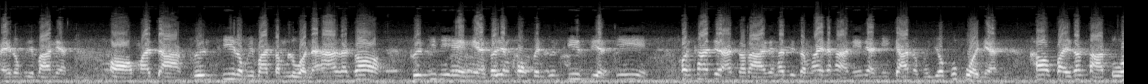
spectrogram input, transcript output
ในโรงพยาบาลเนี่ยออกมาจากพื้นที่โรงพยาบาลตำรวจนะฮะแล้วก็พื้นที่นี้เองเนี่ยก็ยังคงเป็นพื้นที่เสี่ยงที่ค่อนข้างจะอันตรายนะครับที่ทำให้ณขณะนี้เนี่ยมีการอพยพผู้ป่วยเนี่ยเข้าไปรักษาตัว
